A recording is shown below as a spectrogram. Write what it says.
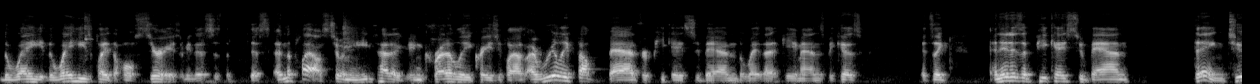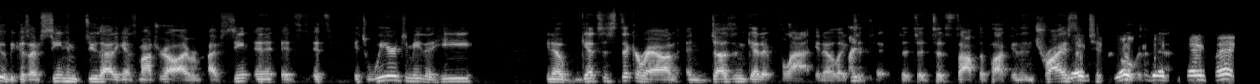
the way the way he's played the whole series. I mean, this is the this and the playoffs too. I mean, he's had an incredibly crazy playoffs. I really felt bad for PK Subban the way that game ends because it's like, and it is a PK Subban thing too because I've seen him do that against Montreal. I, I've seen and it, it's it's it's weird to me that he. You know, gets his stick around and doesn't get it flat. You know, like to, to, to, to stop the puck, and then tries to tip it over the same thing.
